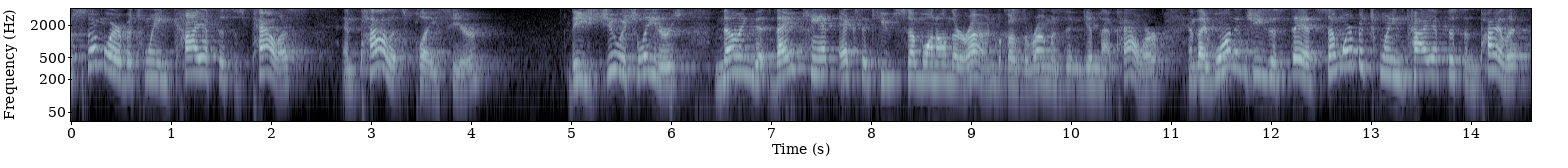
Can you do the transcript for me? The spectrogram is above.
somewhere between Caiaphas' palace and Pilate's place here, these Jewish leaders, knowing that they can't execute someone on their own because the Romans didn't give them that power, and they wanted Jesus dead, somewhere between Caiaphas and Pilate,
